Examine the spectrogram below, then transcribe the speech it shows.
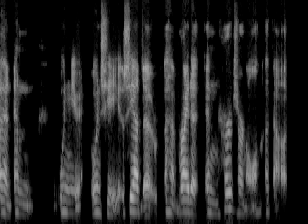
and, and when you when she she had to uh, write it in her journal about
